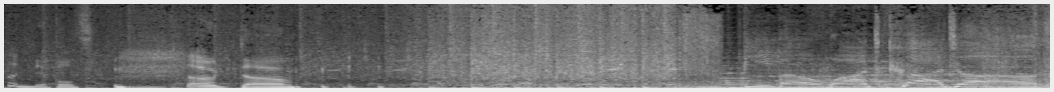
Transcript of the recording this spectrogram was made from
The nipples. so dumb. People want cuddles.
